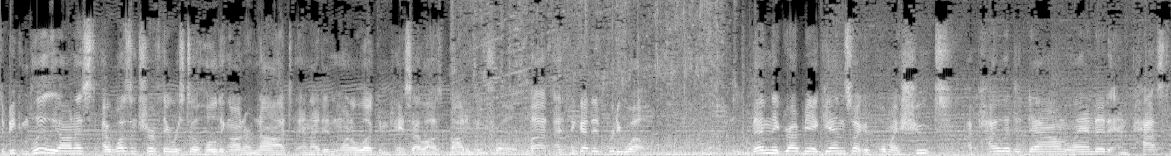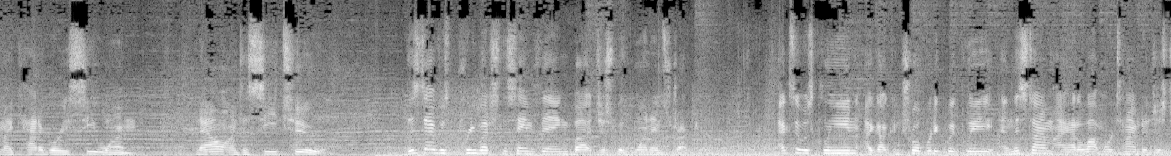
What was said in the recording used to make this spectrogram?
To be completely honest, I wasn't sure if they were still holding on or not, and I didn't want to look in case I lost body control, but I think I did pretty well. Then they grabbed me again so I could pull my chute. I piloted down, landed, and passed my category C1. Now onto C2. This dive was pretty much the same thing, but just with one instructor. Exit was clean, I got control pretty quickly, and this time I had a lot more time to just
